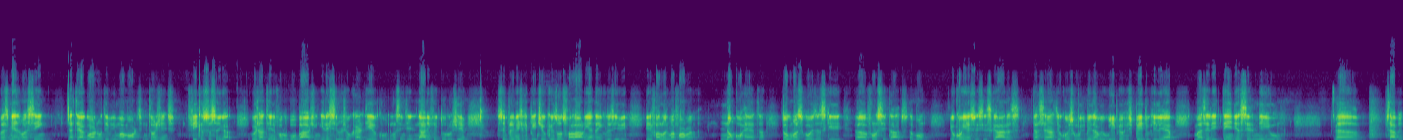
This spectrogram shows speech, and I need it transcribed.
mas mesmo assim, até agora não teve nenhuma morte. Então, gente, fique sossegado. O Jatene falou bobagem, ele é cirurgião cardíaco, não se entende nada em infectologia, simplesmente repetiu o que os outros falaram e até inclusive ele falou de uma forma não correta algumas coisas que ah, foram citadas, tá bom? Eu conheço esses caras, tá certo? Eu conheço muito bem Davi Whip, eu respeito o que ele é, mas ele tende a ser meio, ah, sabe,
